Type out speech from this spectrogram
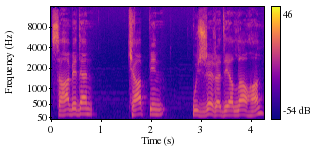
Sahabeden Kâb bin Ucre radıyallahu an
